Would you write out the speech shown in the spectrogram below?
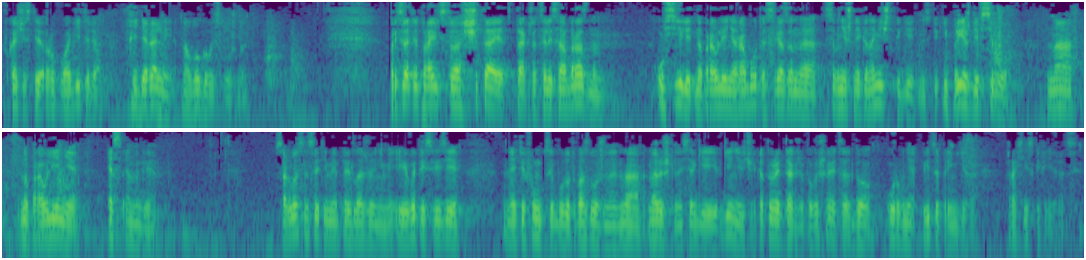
в качестве руководителя Федеральной налоговой службы. Председатель правительства считает также целесообразным усилить направление работы, связанное с внешнеэкономической деятельностью, и прежде всего на направление СНГ. Согласен с этими предложениями. И в этой связи эти функции будут возложены на Нарышкина Сергея Евгеньевича, который также повышается до уровня вице-премьера Российской Федерации.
